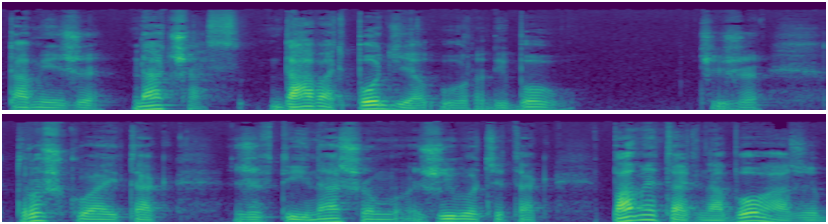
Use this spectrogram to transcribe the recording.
tam je, že načas dávať podiel úrody Bohu. Čiže trošku aj tak, že v tých našom živote tak pamätať na Boha, že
